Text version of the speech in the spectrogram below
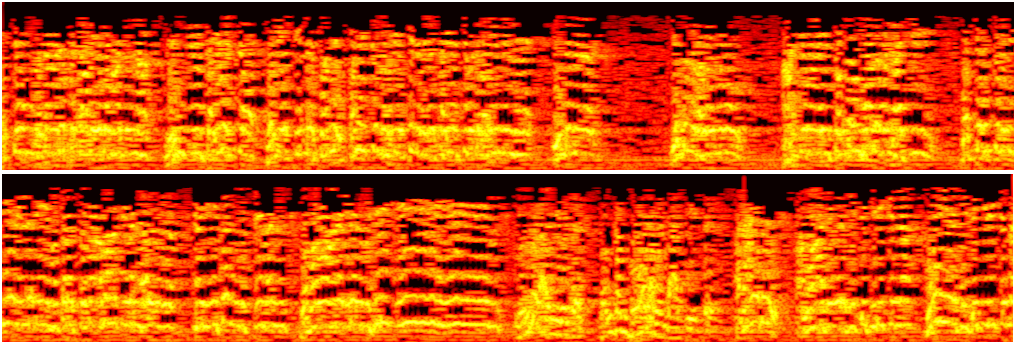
ഏറ്റവും പ്രധാനപ്പെട്ട അവയവമാകുന്ന നെഞ്ചിൽ കൈവച്ച് ഹൃദയത്തിന്റെ സമയം സമയത്തുന്ന ഹൃദയത്തിന്റെ നേരെ കൈവച്ചുകൊണ്ട് പറയുന്നില്ലേ എന്തിന് എന്തെന്ന്? പറയുന്നു? ആദ്യമായി സ്വന്തം ബോധമുണ്ടാക്കി واتركت الذي الذي فطر السماوات والارض حنيفا مسلما وما انا من المشركين എന്ന് പറഞ്ഞിട്ട് സ്വന്തം ബോധമുണ്ടാക്കിയിട്ട് അതായത് അള്ളാഹുവെ സൃഷ്ടിച്ചിരിക്കുന്ന ഭൂമിയെ സൃഷ്ടിച്ചിരിക്കുന്ന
